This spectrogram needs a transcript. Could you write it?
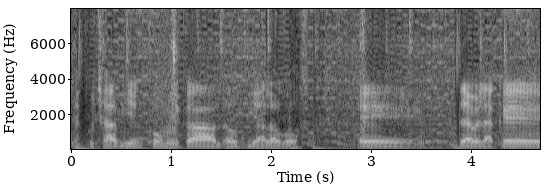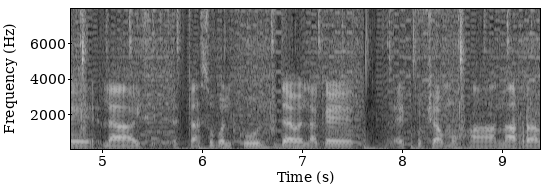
se escucha bien cómica, los diálogos. Eh, de verdad que la, está súper cool. De verdad que escuchamos a narrar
